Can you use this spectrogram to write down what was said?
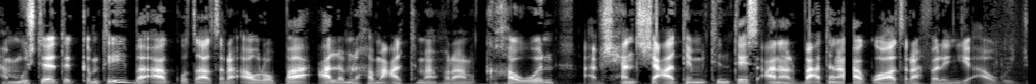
ሓሙሽተ ጥቅምቲ ብኣቆጻጽራ ኣውሮፓ ዓለም ለኸ መዓልቲ መምህራን ክኸውን ኣብ ሽሐን ትሽዓተ ሚእትን ቴስዓን ኣርባዕተን ኣቆጻጽራ ፈረንጂ ኣዊጁ።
